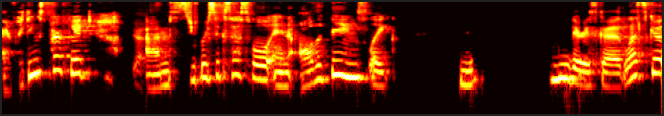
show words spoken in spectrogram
everything's perfect. Yes. I'm super successful in all the things. Like, neither is good. Let's go.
